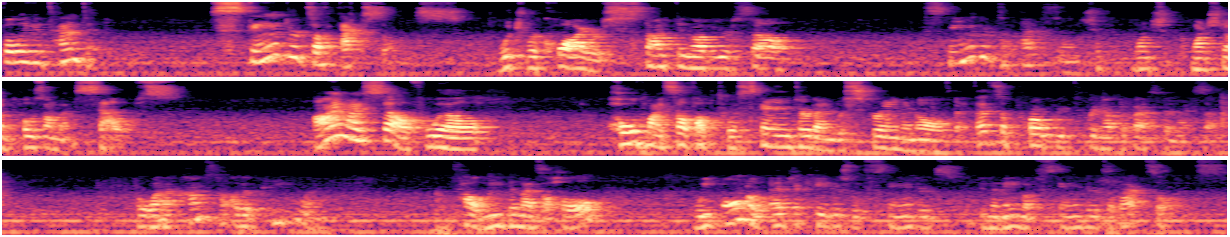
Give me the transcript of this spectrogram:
fully intended. Standards of excellence, which require stunting of yourself, standards of excellence should, one, should, one should impose on themselves. I myself will hold myself up to a standard and restrain and all of that. That's appropriate to bring out the best in myself. But when it comes to other people and how we them as a whole. We all know educators with standards in the name of standards of excellence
